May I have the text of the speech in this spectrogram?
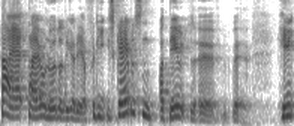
der, er, der er jo noget, der ligger der. Fordi i skabelsen, og det er øh, øh, helt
